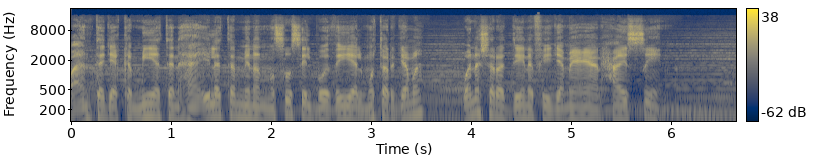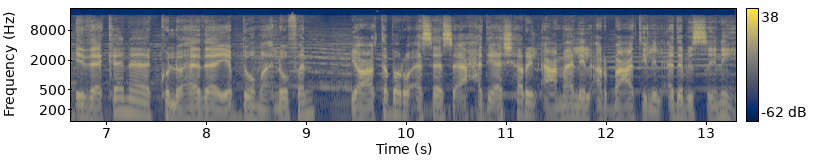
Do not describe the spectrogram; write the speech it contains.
وأنتج كمية هائلة من النصوص البوذية المترجمة ونشر الدين في جميع أنحاء الصين. إذا كان كل هذا يبدو مألوفا يعتبر أساس أحد أشهر الأعمال الأربعة للأدب الصيني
